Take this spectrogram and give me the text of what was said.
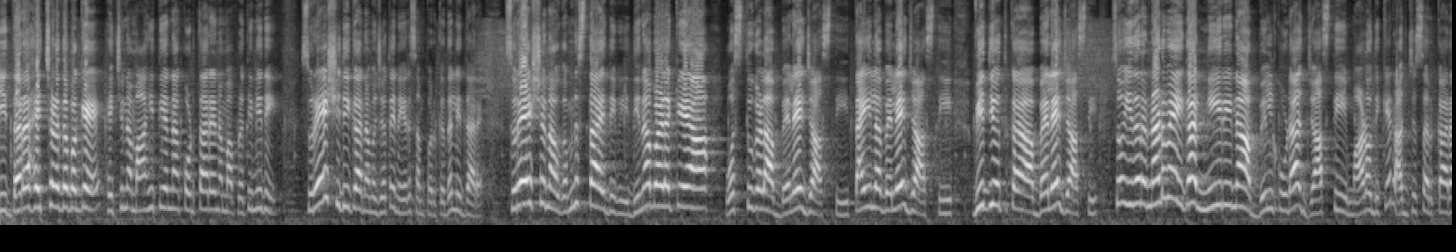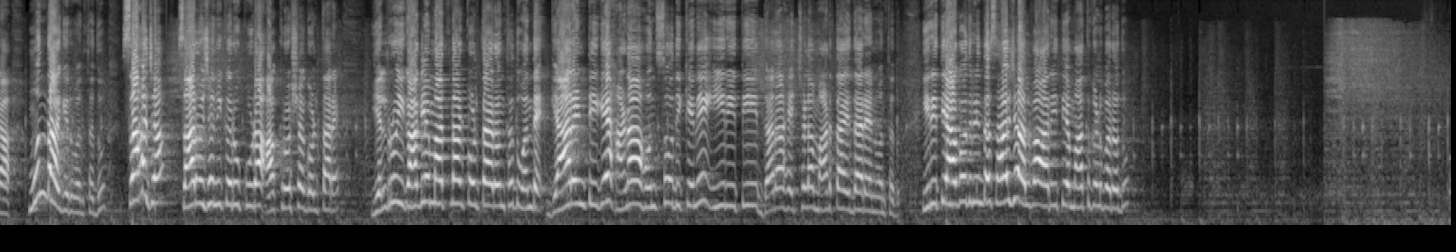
ಈ ದರ ಹೆಚ್ಚಳದ ಬಗ್ಗೆ ಹೆಚ್ಚಿನ ಮಾಹಿತಿಯನ್ನ ಕೊಡ್ತಾರೆ ನಮ್ಮ ಪ್ರತಿನಿಧಿ ಸುರೇಶ್ ಇದೀಗ ನಮ್ಮ ಜೊತೆ ನೇರ ಸಂಪರ್ಕದಲ್ಲಿದ್ದಾರೆ. ಸುರೇಶ್, ನಾವು ಗಮನಿಸ್ತಾ ಇದ್ದೀವಿ, ದಿನ ಬಳಕೆಯ ವಸ್ತುಗಳ ಬೆಲೆ ಜಾಸ್ತಿ, ತೈಲ ಬೆಲೆ ಜಾಸ್ತಿ, ವಿದ್ಯುತ್ ಬೆಲೆ ಜಾಸ್ತಿ. ಸೊ ಇದರ ನಡುವೆ ಈಗ ನೀರಿನ ಬಿಲ್ ಕೂಡ ಜಾಸ್ತಿ ಮಾಡೋದಕ್ಕೆ ರಾಜ್ಯ ಸರ್ಕಾರ ಮುಂದಾಗಿರುವಂಥದ್ದು. ಸಹಜ, ಸಾರ್ವಜನಿಕರು ಕೂಡ ಆಕ್ರೋಶಗೊಳ್ತಾರೆ. ಎಲ್ಲರೂ ಈಗಾಗಲೇ ಮಾತನಾಡ್ಕೊಳ್ತಾ ಇರುವಂಥದ್ದು ಒಂದೇ, ಗ್ಯಾರಂಟಿಗೆ ಹಣ ಹೊಂದಿಸೋದಕ್ಕೇನೆ ಈ ರೀತಿ ದರ ಹೆಚ್ಚಳ ಮಾಡ್ತಾ ಇದ್ದಾರೆ ಅನ್ನುವಂಥದ್ದು. ಈ ರೀತಿ ಆಗೋದ್ರಿಂದ ಸಹಜ ಅಲ್ವಾ ಆ ರೀತಿಯ ಮಾತುಗಳು ಬರೋದು?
